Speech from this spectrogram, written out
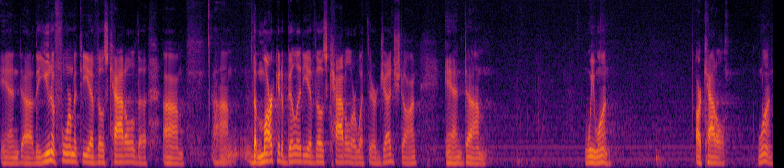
And uh, the uniformity of those cattle, the, um, um, the marketability of those cattle are what they're judged on. And um, we won our cattle won.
